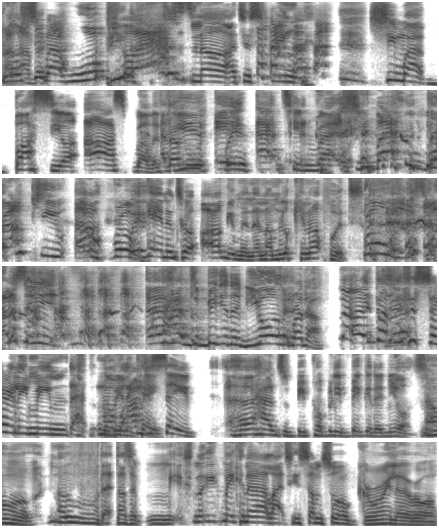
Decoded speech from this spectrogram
Bro. I- I she might whoop your ass. No, I just think She might bust your ass, bro. If you ain't acting right, she might broke you up, bro. we're getting into an argument, and I'm looking upwards. Bro, that's what I'm saying. Her hands are bigger than yours, brother. No, it doesn't necessarily mean that. No, but I'm case. just saying, her hands would be probably bigger than yours. No, no, that doesn't. It's not making her out like she's some sort of gorilla or.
